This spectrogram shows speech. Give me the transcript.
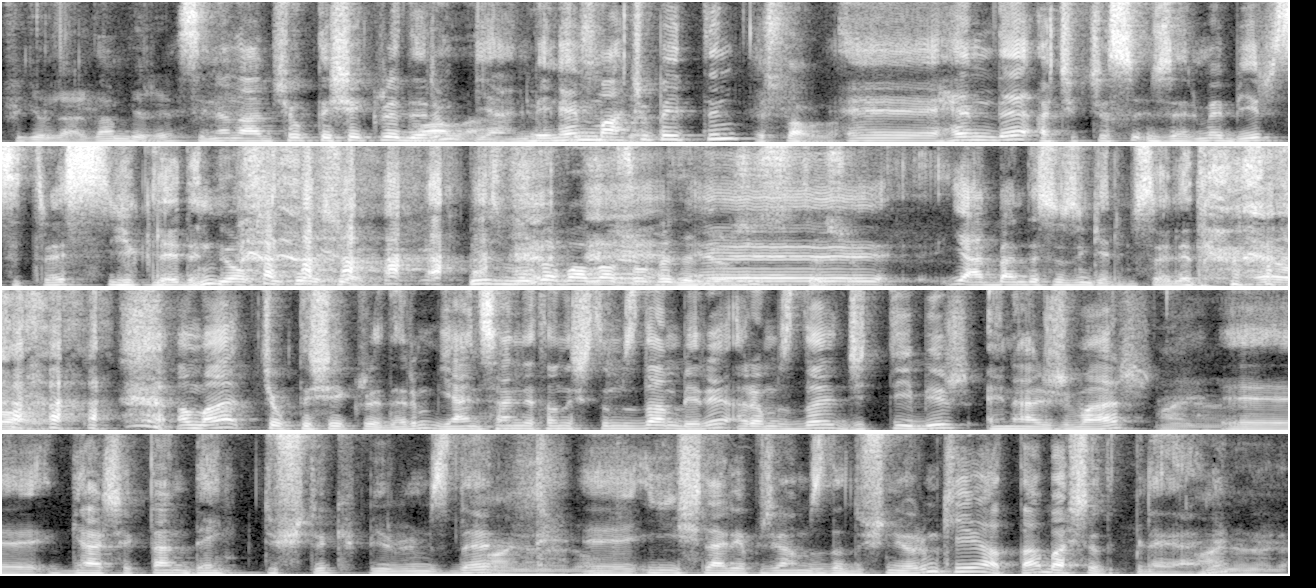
figürlerden biri. Sinan abi çok teşekkür ederim. Vallahi, yani beni hem mahcup ederim. ettin Estağfurullah. e, hem de açıkçası üzerime bir stres yükledin. Yok stres yok. Biz burada vallahi sohbet ediyoruz. Hiç stres yok. Ee, yani ben de sözün gelimi söyledim. Eyvallah. Ama çok teşekkür ederim. Yani seninle tanıştığımızdan beri aramızda ciddi bir enerji var. Aynen. Ee, gerçekten denk düştük birbirimizle. Ee, iyi işler yapacağımızı da düşünüyorum ki hatta başladık bile yani. Aynen öyle.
